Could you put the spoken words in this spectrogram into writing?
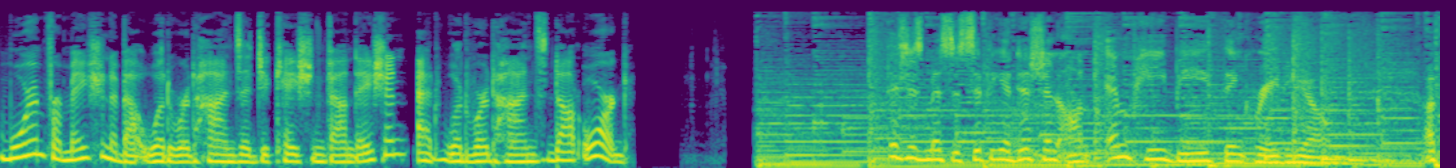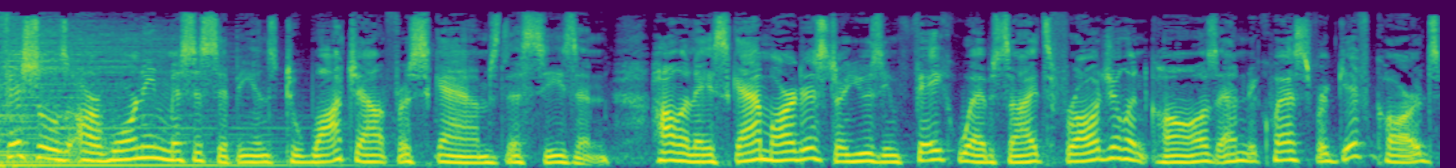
More information about Woodward Hines Education Foundation at woodwardhines.org. This is Mississippi Edition on MPB Think Radio. Officials are warning Mississippians to watch out for scams this season. Holiday scam artists are using fake websites, fraudulent calls, and requests for gift cards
